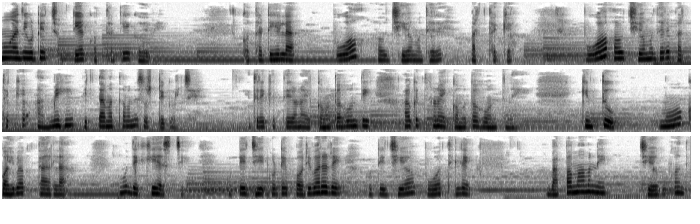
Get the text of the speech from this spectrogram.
ମୁଁ ଆଜି ଗୋଟେ ଛୋଟିଆ କଥାଟିଏ କହିବି। କଥାଟି ହେଲା ପୁଅ ଆଉ ଝିଅ ମଧ୍ୟରେ ପାର୍ଥକ୍ୟ। ପୁଅ ଆଉ ଝିଅ ମଧ୍ୟରେ ପାର୍ଥକ୍ୟ ଆମେ ହିଁ ପିତାମାତାମାନେ ସୃଷ୍ଟି କରୁଛେ। ଏଥିରେ କେତେ ଜଣ ଏକମତ ହୁଅନ୍ତି ଆଉ କେତେ ଜଣ ଏକମତ ହୁଅନ୍ତି ନାହିଁ। କିନ୍ତୁ ମୋ କହିବା କଥା ହେଲା ମୁଁ ଦେଖି ଆସିଛି ଗୋଟେ ଝି ଗୋଟେ ପରିବାରରେ ଗୋଟେ ଝିଅ ପୁଅ ଥିଲେ ବାପା ମାଆ ମାନେ ଝିଅକୁ କହନ୍ତି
